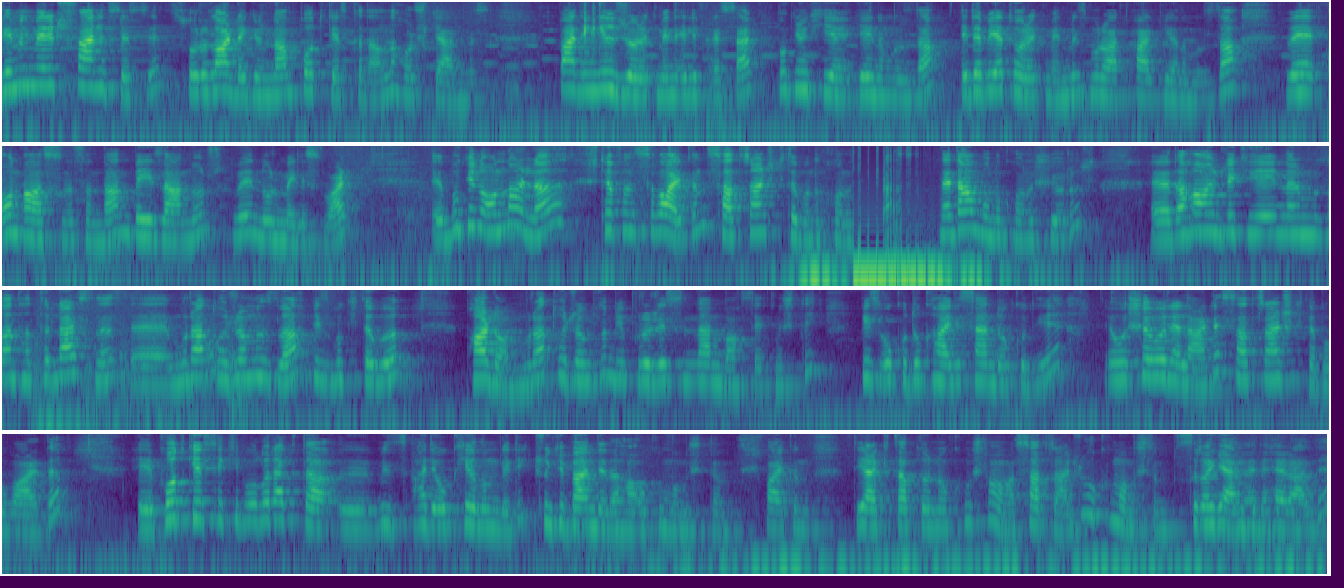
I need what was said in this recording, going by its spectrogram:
Cemil Meriç Fen Lisesi Sorular da Gündem Podcast kanalına hoş geldiniz. Ben İngilizce öğretmeni Elif Eser. Bugünkü yayınımızda edebiyat öğretmenimiz Murat Alp yanımızda ve 10A sınıfından Beyza Nur ve Nur Melis var. E, bugün onlarla Stephen Zweig'ın Satranç kitabını konuşacağız. Neden bunu konuşuyoruz? E, daha önceki yayınlarımızdan hatırlarsınız e, Murat hocamızla biz bu kitabı Pardon Murat hocamızın bir projesinden bahsetmiştik. Biz okuduk Haydi sen de oku diye. E, o şövalelerde satranç kitabı vardı. E, podcast ekibi olarak da e, biz hadi okuyalım dedik. Çünkü ben de daha okumamıştım. Spike'ın diğer kitaplarını okumuştum ama satrancı okumamıştım. Sıra gelmedi herhalde.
